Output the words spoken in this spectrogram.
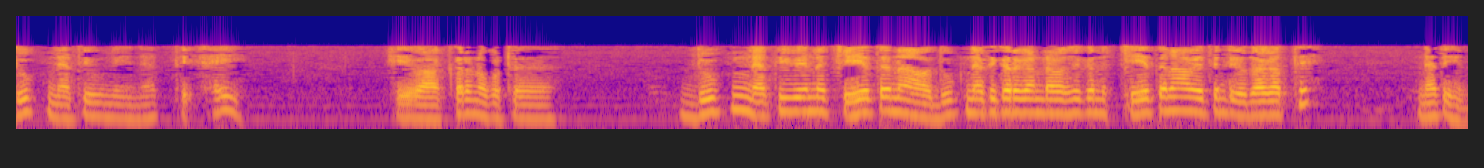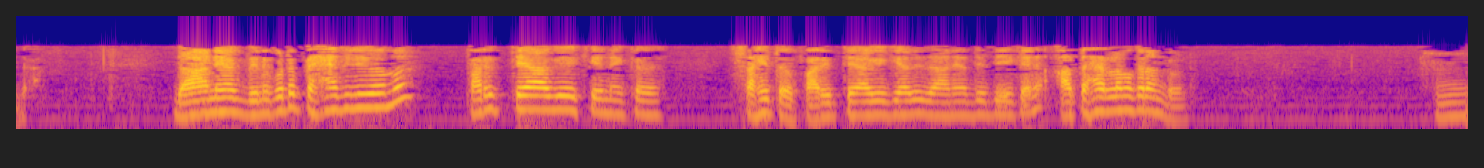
දුක් නැති උනේ නැත්තේ ඇයි? ඒවා කරනකොට දුක් නැති වෙන චේතනාව දුක් නැති කරගන්න අවශ්‍ය කරන චේතනාව එතෙන්ට යොදාගත්තේ නැති හින්දා දානයක් දෙනකොට පැහැදිලිවම පරිත්‍යාගය කියන එක සහිතව පරිත්‍යාගය කියන්නේ දානයක් දෙදී ඒ කියන්නේ අතහැරලම කරන්න ඕන. හ්ම්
